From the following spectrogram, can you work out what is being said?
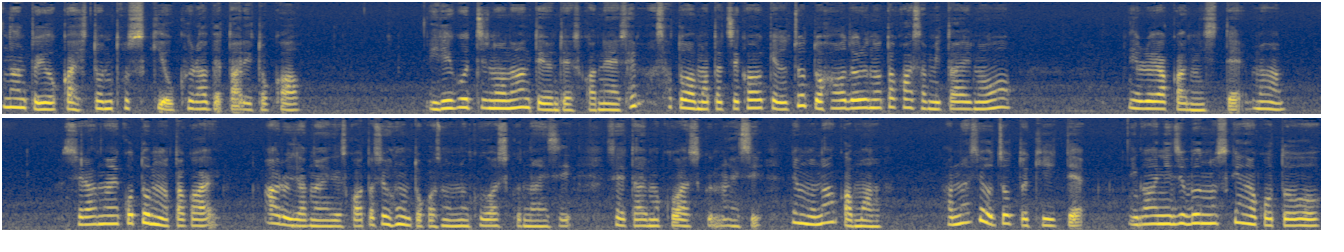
なんというか人と好きを比べたりとか入り口の何て言うんですかね。狭さとはまた違うけどちょっとハードルの高さみたいのを緩やかにしてまあ知らないこともお互いあるじゃないですか。私本とかそんな詳しくないし生態も詳しくないし。でもなんかまあ話をちょっと聞いて意外に自分の好きなことを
